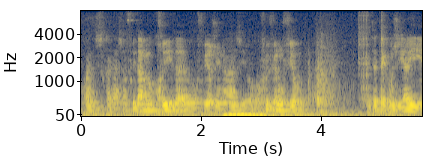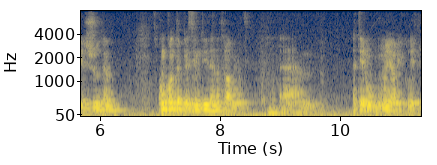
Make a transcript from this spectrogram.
Quando, se calhar, já fui dar uma corrida, ou fui ao ginásio, ou fui ver um filme. Portanto, a tecnologia aí ajuda-me, com conta, peso e medida, naturalmente, hum, a ter um, maior equilíbrio.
